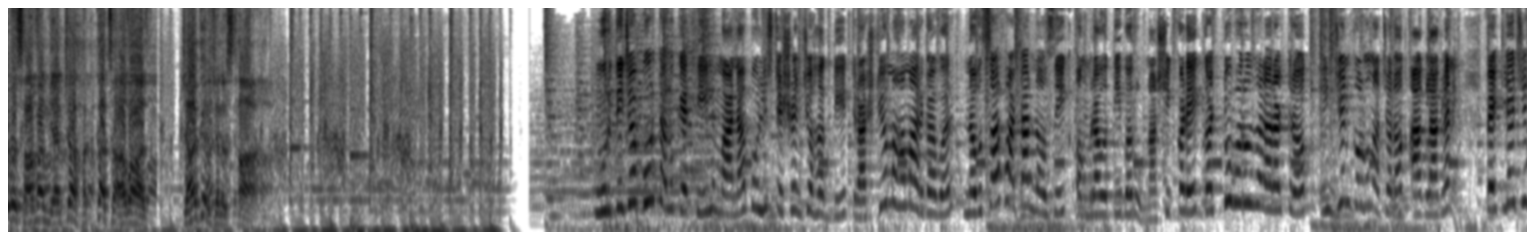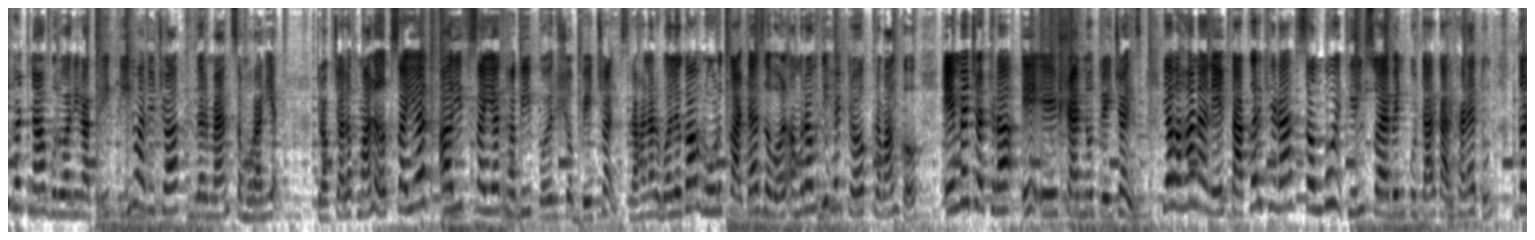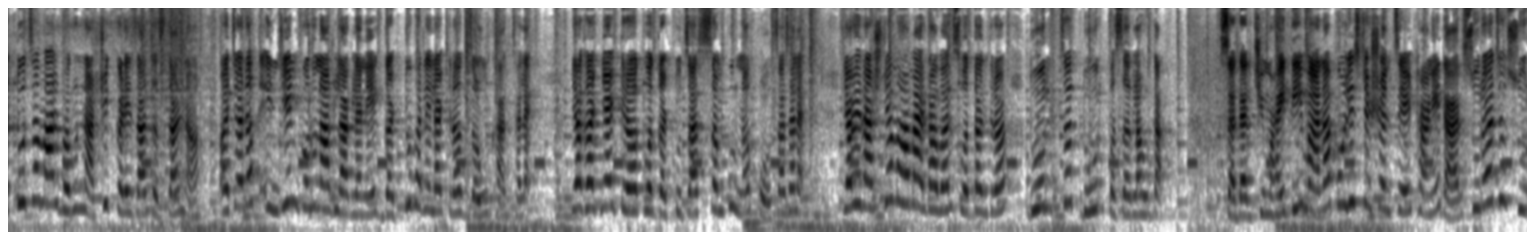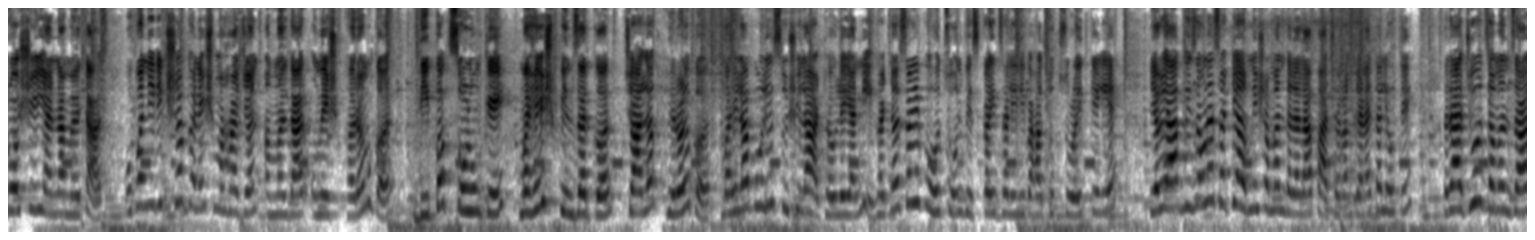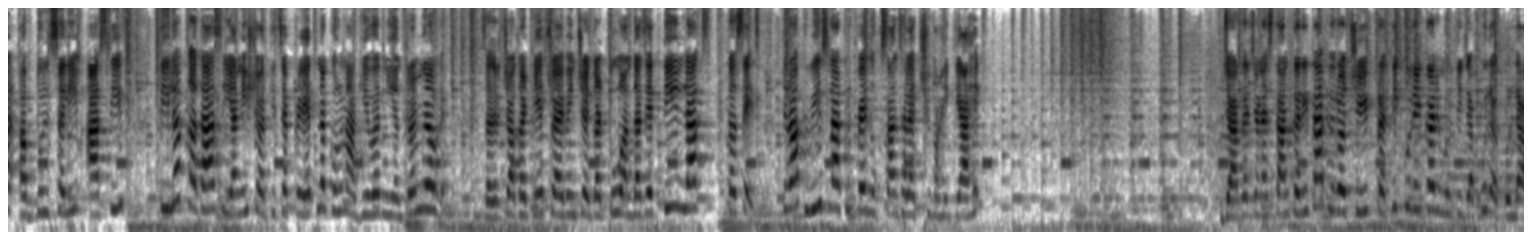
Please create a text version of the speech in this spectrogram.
सर्वसामान्यांच्या हक्काचा आवाज जागर जनस्थान. मूर्तिजापूर तालुक्यातील माना पोलीस स्टेशनच्या हद्दीत राष्ट्रीय महामार्गावर नवसा फाटा नजीक अमरावतीवरून नाशिककडे गट्टू भरून जाणारा ट्रक इंजिनकडून अचानक आग लागल्याने पेटल्याची घटना गुरुवारी रात्री तीन वाजेच्या दरम्यान समोर आली आहे. ट्रक चालक मालक सय्यद आरिफ सय्यद हबीब वर्ष बेचाळीस. राहणार वलगाव रोड काट्याजवळ अमरावती हे ट्रक क्रमांक एम एच अठरा ए ए शहाण्णव त्रेचाळीस. या वाहनाने टाकरखेडा संभू येथील सोयाबीन कुटार कारखान्यातून गट्टूचा माल भरून नाशिककडे जात असताना अचानक इंजिनकडून आग लागल्याने गट्टू भरलेला ट्रक जळून खाक झालाय. या घटनेत ट्रक व गट्टूचा संपूर्ण कोळसा झालाय. यावेळी राष्ट्रीय महामार्गावर स्वतंत्र धूरच धूर पसरला होता. सदरची माहिती माना पोलीस स्टेशनचे ठाणेदार सूरज सुरोशे यांना मिळताच उपनिरीक्षक गणेश महाजन अंमलदार उमेश हरमकर दीपक सोळुंके महेश पिंजरकर चालक हिरळकर महिला पोलीस सुशीला आठवले यांनी घटनास्थळी पोहोचून विस्कळीत झालेली वाहतूक सुरळीत केली आहे. यावेळी आग विझवण्यासाठी अग्निशमन दलाला पाचारण करण्यात आले होते. राजू जमनजाळ अब्दुल सलीम आसिफ तिलक कदास यांनी शर्थीचे प्रयत्न करून आगीवर नियंत्रण मिळवले. सदरच्या घटनेत सोयाबीनचे गट्टू अंदाजे तीन लाख तसेच ट्रक वीस लाख रुपये नुकसान झाल्याची माहिती आहे. जागर जनस्थान करिता ब्युरो चीफ प्रतीक कुरेकर मूर्तिजापूर अकोला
